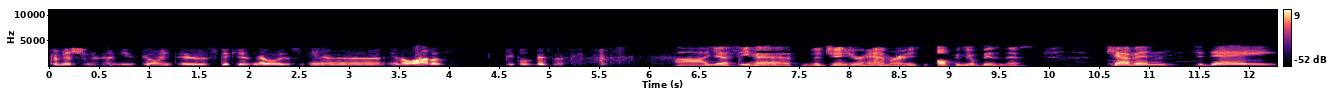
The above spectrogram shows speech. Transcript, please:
commissioner and he's going to stick his nose in, in a lot of people's business. Ah, uh, yes, he has. The ginger hammer is up in your business. Kevin, today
